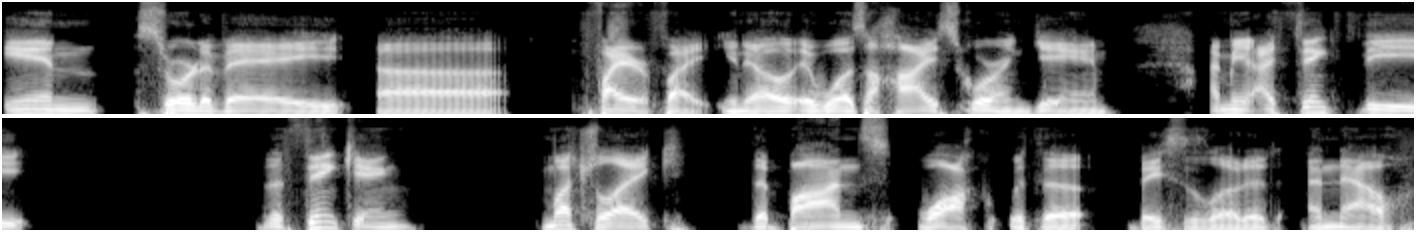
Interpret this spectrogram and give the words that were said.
in sort of a uh, firefight. You know, it was a high scoring game. I mean, I think the the thinking, much like the Bonds walk with the bases loaded, and now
